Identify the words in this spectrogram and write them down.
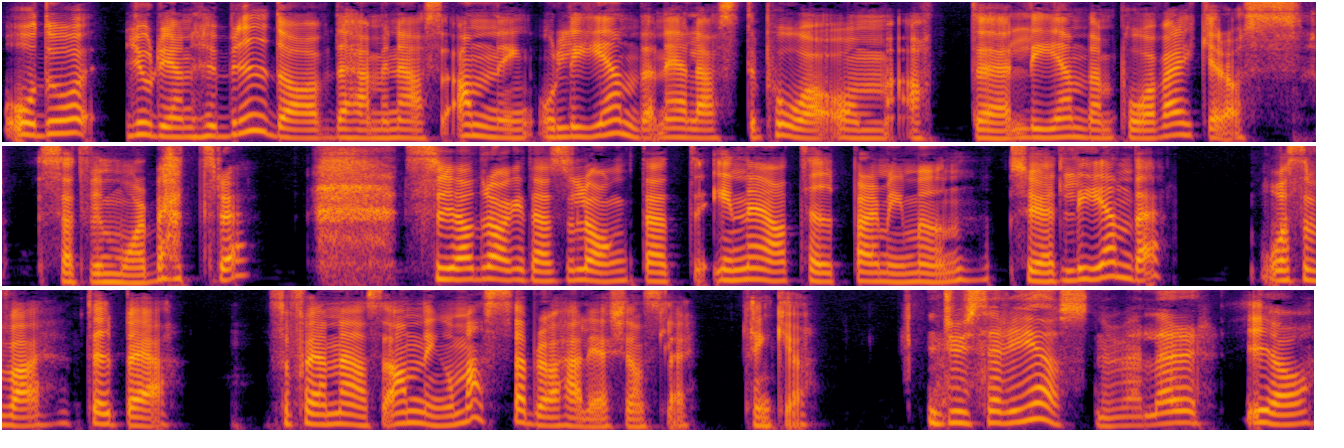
och då gjorde jag en hybrid av det här med näsandning och leende när jag läste på om att eh, leenden påverkar oss så att vi mår bättre. Så jag har dragit det här så långt att innan jag tejpar min mun så gör jag ett leende och så bara tejpar jag. Så får jag näsandning och massa bra härliga känslor, tänker jag. Är du seriös nu eller? Ja,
